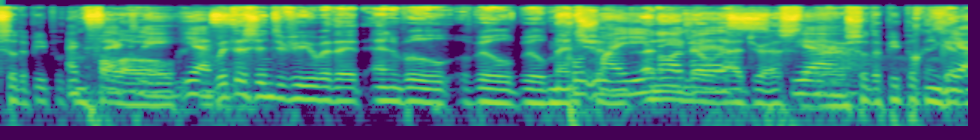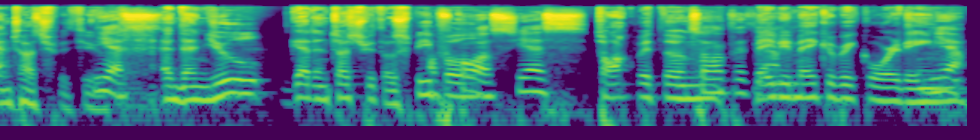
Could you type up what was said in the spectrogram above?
so that people can exactly. follow yes. with this interview with it, and we'll we'll we'll mention email an email address, address yeah. there so that people can get yeah. in touch with you. Yes, and then you'll get in touch with those people. Of course, yes. Talk with them. Talk with maybe them. make a recording. Yeah.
